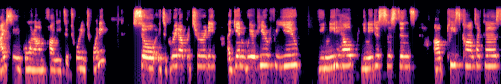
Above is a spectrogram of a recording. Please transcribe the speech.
I see it going on probably to 2020. So it's a great opportunity. Again, we're here for you. You need help, you need assistance. Uh, please contact us.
